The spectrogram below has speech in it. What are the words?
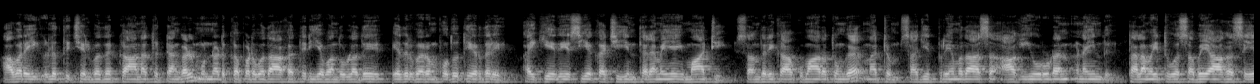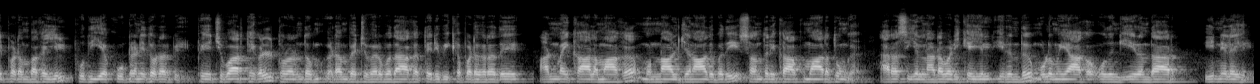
அவரை இழுத்துச் செல்வதற்கான திட்டங்கள் முன்னெடுக்கப்படுவதாக தெரிய வந்துள்ளது எதிர்வரும் பொது தேர்தலில் ஐக்கிய தேசிய கட்சியின் தலைமையை மாற்றி சந்திரிகா குமாரதுங்க மற்றும் சஜித் பிரேமதாச ஆகியோருடன் இணைந்து தலைமைத்துவ சபையாக செயற்படும் வகையில் புதிய கூட்டணி தொடர்பில் பேச்சுவார்த்தைகள் தொடர்ந்தும் இடம்பெற்று வருவதாக தெரிவிக்கப்படுகிறது. அண்மை காலமாக முன்னாள் ஜனாதிபதி சந்திரிகா குமாரதுங்க அரசியல் நடவடிக்கையில் இருந்து முழுமையாக ஒதுங்கியிருந்தார். இந்நிலையில்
